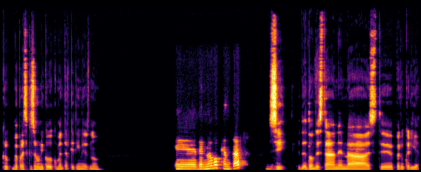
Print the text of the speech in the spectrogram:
creo, me parece que es el único documental que tienes, ¿no? Eh, ¿De nuevo cantar? Sí, donde están en la este, peluquería.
